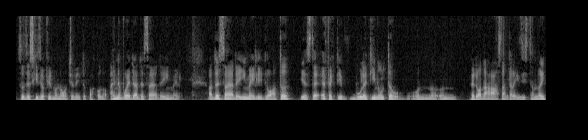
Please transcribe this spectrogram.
să deschizi o firmă nouă, ce vrei tu pe acolo. Ai nevoie de adresa aia de e-mail. Adresa aia de e-mail idiotă este efectiv buletinul tău în, în perioada asta în care existăm noi,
